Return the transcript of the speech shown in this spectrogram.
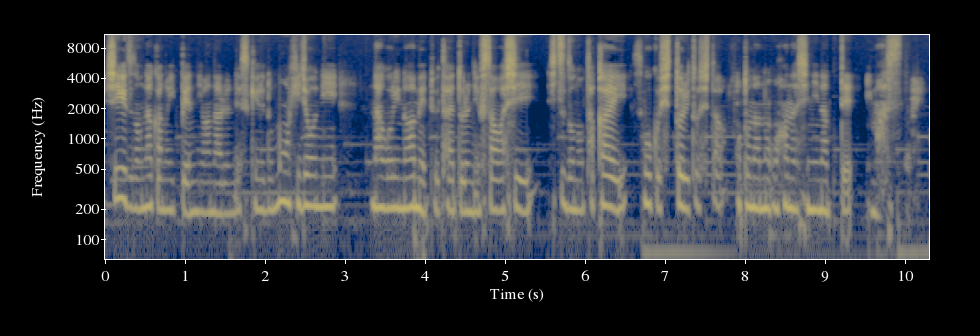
シリーズの中の一編にはなるんですけれども、非常に名残の雨というタイトルにふさわしい湿度の高い、すごくしっとりとした大人のお話になっています。はい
